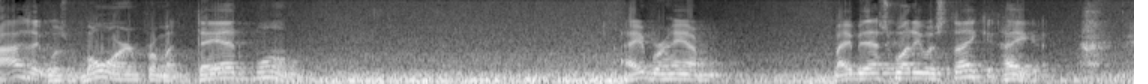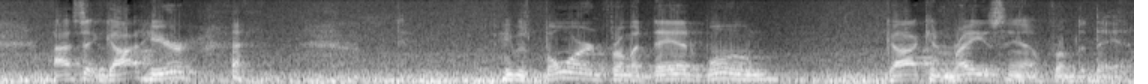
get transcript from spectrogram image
Isaac was born from a dead womb. Abraham, maybe that's what he was thinking. Hey, Isaac got here. he was born from a dead womb. God can raise him from the dead.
